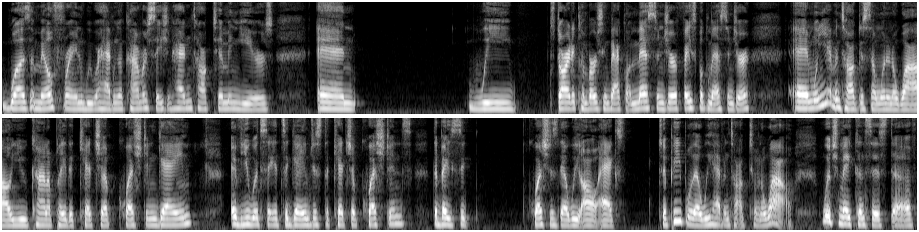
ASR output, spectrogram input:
was a male friend, we were having a conversation, hadn't talked to him in years, and we started conversing back on Messenger, Facebook Messenger. And when you haven't talked to someone in a while, you kind of play the catch up question game. If you would say it's a game, just the catch up questions, the basic questions that we all ask to people that we haven't talked to in a while, which may consist of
